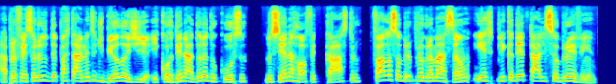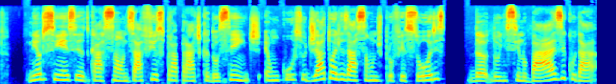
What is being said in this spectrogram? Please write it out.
a professora do Departamento de Biologia e coordenadora do curso, Luciana Hoffet Castro, fala sobre programação e explica detalhes sobre o evento. Neurociência e Educação Desafios para a Prática Docente é um curso de atualização de professores do, do, ensino básico, da,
